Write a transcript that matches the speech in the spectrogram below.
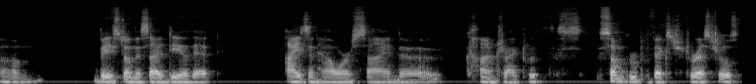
um, based on this idea that Eisenhower signed a contract with some group of extraterrestrials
